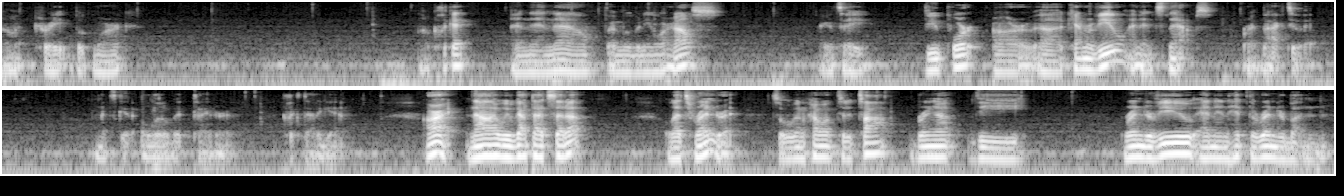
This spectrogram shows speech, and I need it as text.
I'll create bookmark. I'll click it and then now, if I move anywhere else, I can say viewport or uh, camera view, and it snaps right back to it. Let's get a little bit tighter. Click that again. All right, now that we've got that set up, let's render it. So we're going to come up to the top, bring up the render view, and then hit the render button.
